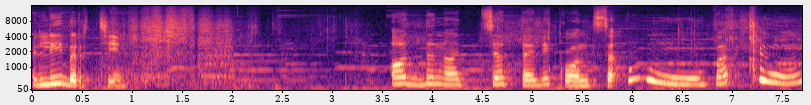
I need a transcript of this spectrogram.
Liberty. Одинадцяте віконце. У, парфюм.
